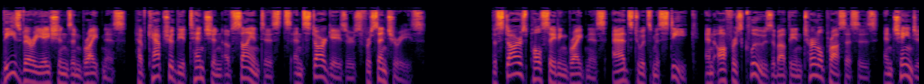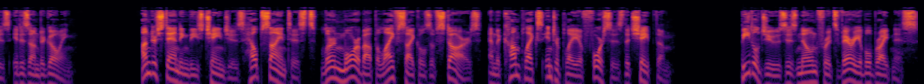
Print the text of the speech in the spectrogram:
These variations in brightness have captured the attention of scientists and stargazers for centuries. The star's pulsating brightness adds to its mystique and offers clues about the internal processes and changes it is undergoing. Understanding these changes helps scientists learn more about the life cycles of stars and the complex interplay of forces that shape them. Betelgeuse is known for its variable brightness.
